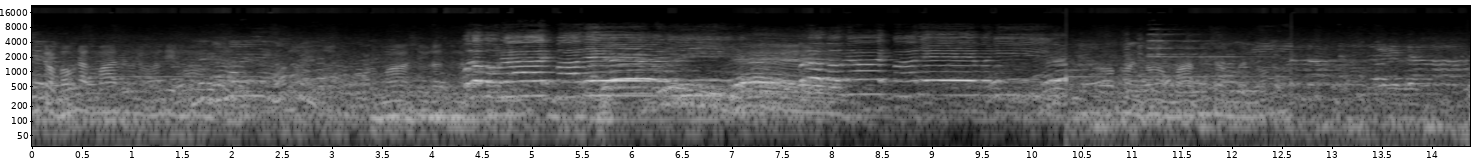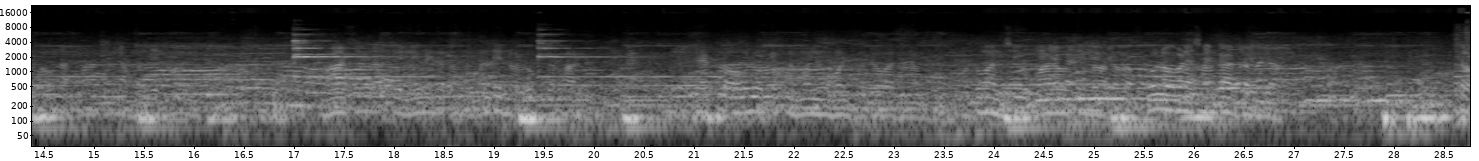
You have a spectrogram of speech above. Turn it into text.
મિત્રો ભવનાથ મહાદેવના મંદિર મહાશિવરાત્રી બોલો મહાશિવરાત્રિ નિમિત્તે મંદિરનો રૂપ દેખાડ્યો એટલો અવલૌકિકનો મનમોહન છે જોવા ભગવાન શિવ પાર્વતીનો તમે ફૂલો વડે શણગાર કરી લો મિત્રો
